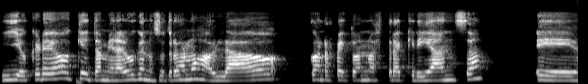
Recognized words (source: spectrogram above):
Y yo creo que también algo que nosotros hemos hablado con respecto a nuestra crianza eh,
